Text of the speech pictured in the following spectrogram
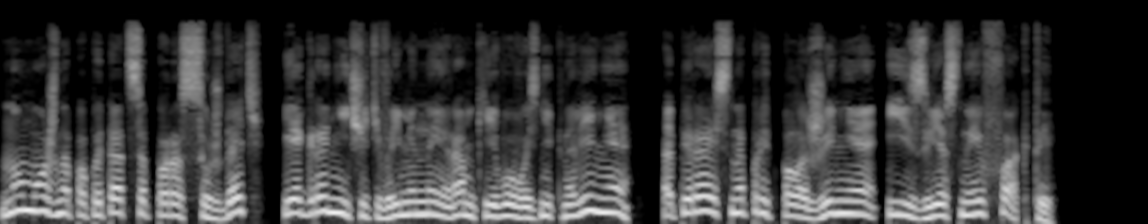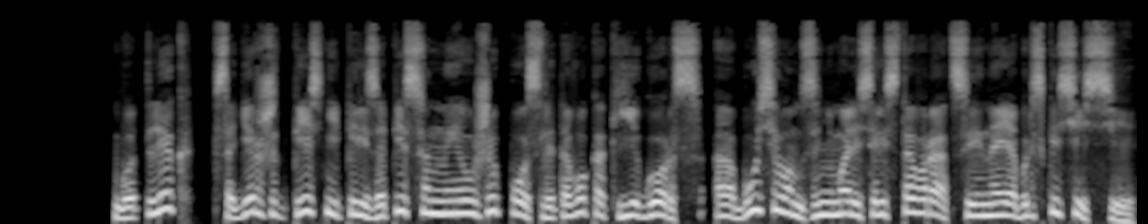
но можно попытаться порассуждать и ограничить временные рамки его возникновения, опираясь на предположения и известные факты. Ботлек содержит песни, перезаписанные уже после того, как Егор с Абусилом занимались реставрацией ноябрьской сессии.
